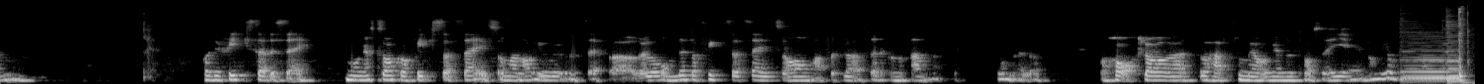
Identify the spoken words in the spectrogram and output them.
um, och det fixade sig. Många saker har fixat sig som man har oroat sig för eller om det inte har fixat sig så har man fått lösa det på något annat sätt. Eller har klarat och haft förmågan att ta sig igenom jobbet.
